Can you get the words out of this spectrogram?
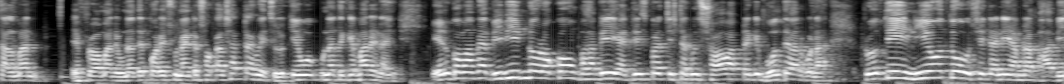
সালমান এফ রহমান ওনাদের পরে শুনানিটা সকাল সাতটা হয়েছিল, কেউ ওনাদেরকে মারে নাই। এরকম আমরা বিভিন্ন রকম ভাবে অ্যাড্রেস করার চেষ্টা করছি, সব আপনাকে বলতে পারব না। প্রতিনিয়ত সেটা নিয়ে আমরা ভাবি,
